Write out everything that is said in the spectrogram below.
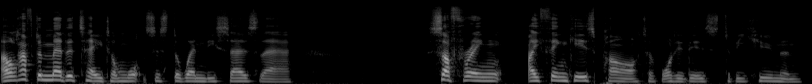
I'll have to meditate on what Sister Wendy says there. Suffering, I think, is part of what it is to be human.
